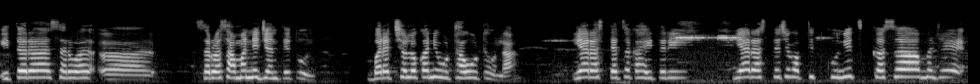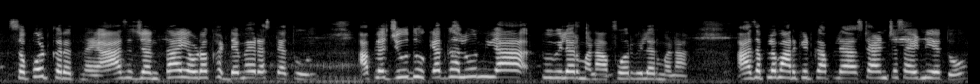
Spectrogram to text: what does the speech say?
इतर सर्व सर्वसामान्य जनतेतून बऱ्याचशा लोकांनी उठाव उठवला. या रस्त्याचं काहीतरी या रस्त्याच्या बाबतीत कुणीच कसं म्हणजे सपोर्ट करत नाही. आज जनता एवढं खड्डेमय रस्त्यातून आपला जीव धोक्यात घालून या टू व्हीलर म्हणा फोर व्हीलर म्हणा आज आपलं मार्केट का आपल्या स्टँडच्या साईडने येतो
